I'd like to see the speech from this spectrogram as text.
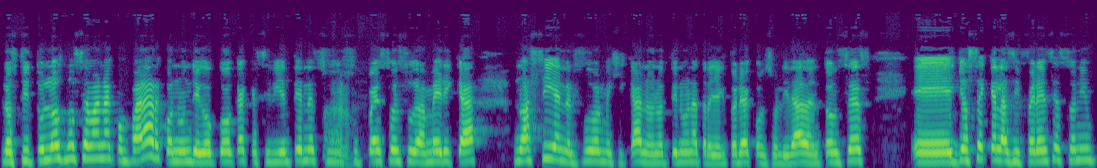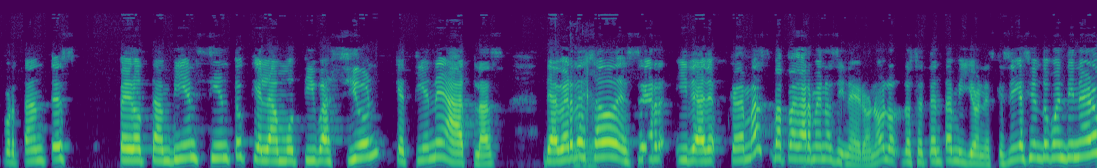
los títulos no se van a comparar con un Diego Coca que si bien tiene su, su peso en Sudamérica, no así en el fútbol mexicano, no tiene una trayectoria consolidada. Entonces, eh, yo sé que las diferencias son importantes, pero también siento que la motivación que tiene Atlas de haber dejado de ser y de, que además va a pagar menos dinero, ¿no? Los, 70 millones, que sigue siendo buen dinero,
